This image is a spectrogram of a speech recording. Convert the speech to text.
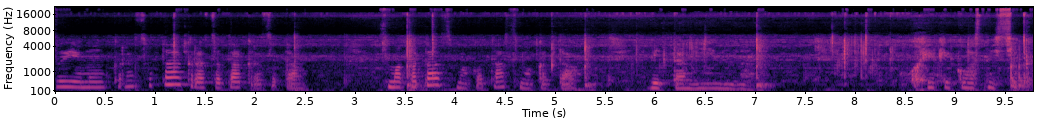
зиму. Красота, красота, красота. Смакота, смакота, смакота. Вітамінно. Ох, який класний сік.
